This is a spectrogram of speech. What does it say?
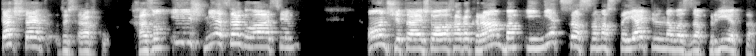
так считает то есть Равку. Хазон Иш не согласен он считает, что Аллаха как Рамбам и нет самостоятельного запрета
